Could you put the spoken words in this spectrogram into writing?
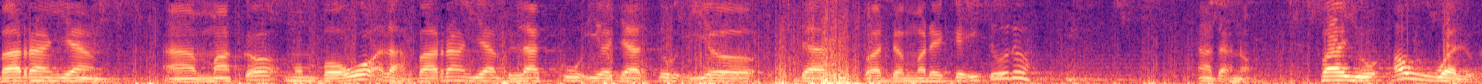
barang yang ha, maka membawa lah barang yang berlaku ia jatuh ia daripada mereka itu tu. Ha, tak nak. Fayu awwalu.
